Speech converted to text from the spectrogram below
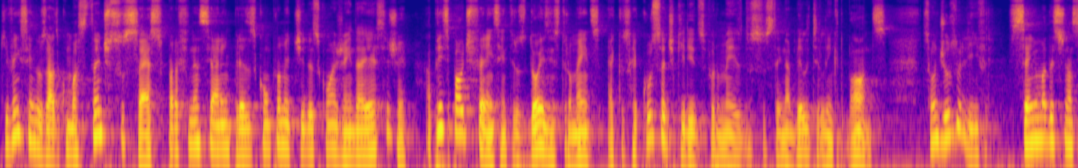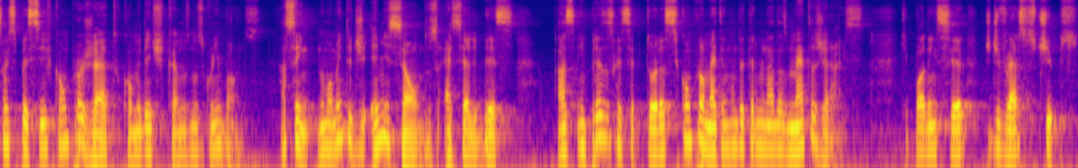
que vem sendo usado com bastante sucesso para financiar empresas comprometidas com a agenda ESG. A principal diferença entre os dois instrumentos é que os recursos adquiridos por meio dos Sustainability Linked Bonds são de uso livre, sem uma destinação específica a um projeto, como identificamos nos Green Bonds. Assim, no momento de emissão dos SLBs, as empresas receptoras se comprometem com determinadas metas gerais, que podem ser de diversos tipos,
